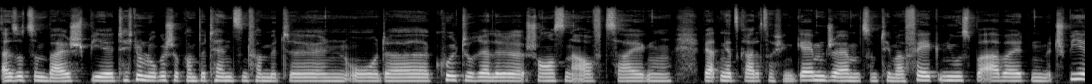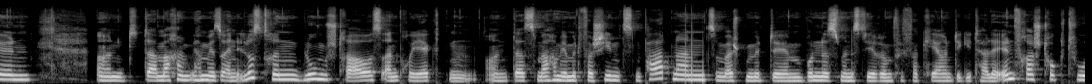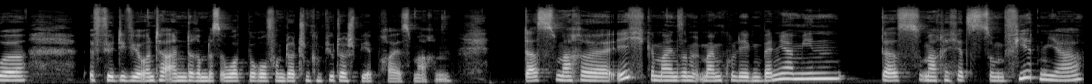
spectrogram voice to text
Also zum Beispiel technologische Kompetenzen vermitteln oder kulturelle Chancen aufzeigen. Wir hatten jetzt gerade zum Beispiel ein Game Jam zum Thema Fake News bearbeiten mit Spielen. Und da machen, haben wir so einen illustren Blumenstrauß an Projekten. Und das machen wir mit verschiedensten Partnern, zum Beispiel mit dem Bundesministerium für Verkehr und digitale Infrastruktur, für die wir unter anderem das Awardbüro vom Deutschen Computerspielpreis machen. Das mache ich gemeinsam mit meinem Kollegen Benjamin. Das mache ich jetzt zum vierten Jahr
